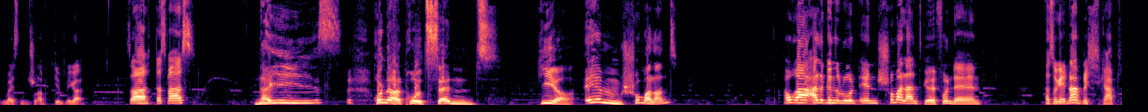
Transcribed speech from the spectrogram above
meisten schon abgegeben. Egal. So, das war's. Nice. 100% Hier im Schummerland Hurra, alle Generationen in Schummerland gefunden. Hast du den Namen richtig gehabt?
